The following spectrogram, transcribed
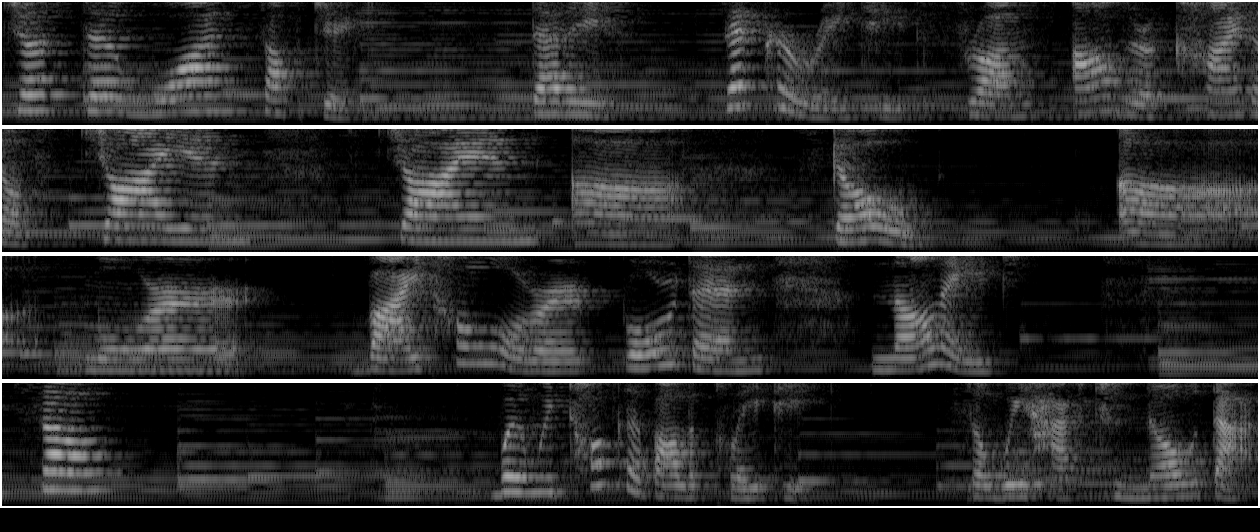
just one subject that is separated from other kind of giant, giant uh, scope uh, more vital or broaden knowledge. So when we talk about the politic, so we have to know that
